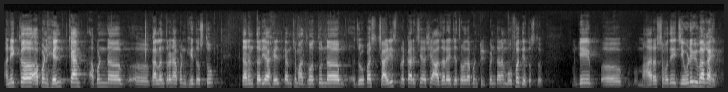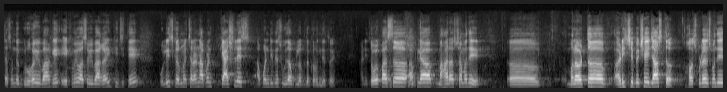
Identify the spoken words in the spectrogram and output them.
अनेक आपण हेल्थ कॅम्प आपण कालांतराने आपण घेत असतो. त्यानंतर या हेल्थ कॅम्पच्या माध्यमातून जवळपास चाळीस प्रकारचे असे आजार आहेत ज्याच्यावर आपण ट्रीटमेंट त्यांना मोफत देत असतो. म्हणजे महाराष्ट्रामध्ये जेवढे विभाग आहेत त्याच्यामध्ये गृह विभाग हे एकमेव असं विभाग आहे की जिथे पोलीस कर्मचाऱ्यांना आपण कॅशलेस आपण तिथे सुविधा उपलब्ध करून देतोय. आणि जवळपास आपल्या महाराष्ट्रामध्ये मला वाटतं अडीचशेपेक्षाही जास्त हॉस्पिटल्समध्ये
